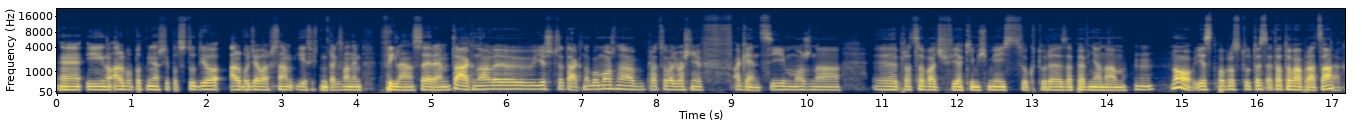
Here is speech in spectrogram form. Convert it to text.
y, i no albo podpinasz się pod studio, albo działasz sam i jesteś tym tak zwanym freelancerem. Tak, no ale jeszcze tak, no bo można pracować właśnie w agencji, można e, pracować w jakimś miejscu, które zapewnia nam, Mhm. No jest po prostu, to jest etatowa praca. Tak.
